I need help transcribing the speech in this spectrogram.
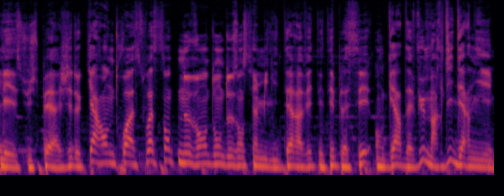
Les suspects âgés de 43 à 69 ans, dont deux anciens militaires, avaient été placés en garde à vue mardi dernier.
